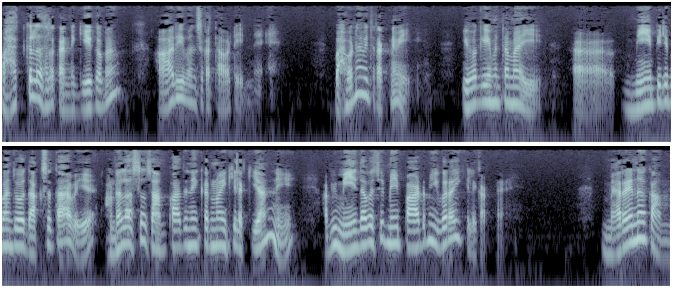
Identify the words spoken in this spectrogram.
පහත් කළ සලකන්න ගිය ගමන් ආර්ය වංශ කතාවට එන්නේ නැහැ. භවනා විතරක් නෙවෙයි. ඒ වගේම තමයි මේ පිළිබඳව දක්ෂතාවය අනලස්ස සම්පාදනය කරනවා කියලා කියන්නේ අපි මේ දවසේ මේ පාඩම ඉවරයි කියලා එකක් නැහැ. මැරෙන කම්ම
